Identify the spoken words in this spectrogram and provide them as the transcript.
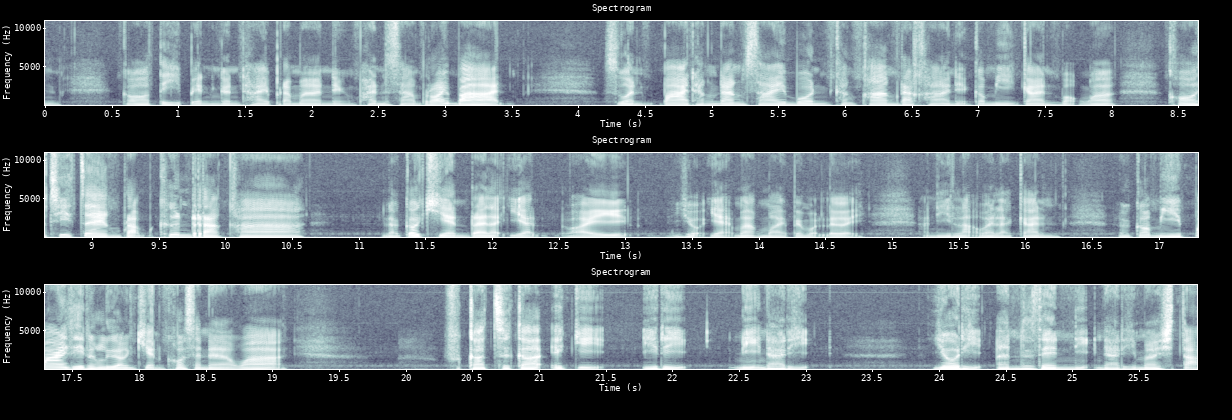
น ก็ตีเป็นเงินไทยประมาณ 1,300 บาท ส่วนป้ายทางด้านซ้ายบนข้างๆ ราคาเนี่ยก็มีการบอกว่า ขอชี้แจงปรับขึ้นราคา แล้วก็เขียนรายละเอียดไว้เยอะแยะมากมายไปหมดเลย อันนี้ละไว้แล้วกัน แล้วก็มีป้ายสีเหลืองๆเขียนโฆษณาว่าฟุก a สึกะเอกิอิรินินาริより安全になりました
